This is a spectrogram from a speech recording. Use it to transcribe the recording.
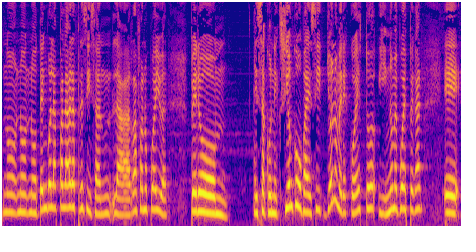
no, no, tengo las palabras precisas, la Rafa nos puede ayudar, pero mm, esa conexión como para decir, yo no merezco esto y no me puedes pegar. Eh,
